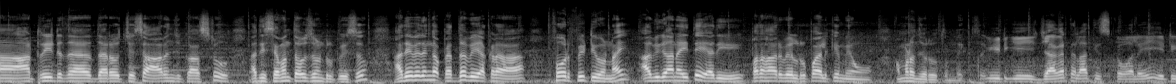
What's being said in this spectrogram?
ఆ ట్రీట్ ధర వచ్చేసి ఆరెంజ్ కాస్ట్ అది సెవెన్ థౌజండ్ రూపీస్. అదేవిధంగా పెద్దవి అక్కడ ఫోర్ ఫిఫ్టీ ఉన్నాయి. అవి కానీ అయితే అది పదహారు వేల రూపాయలకి మేము అమ్మడం జరుగుతుంది. సో వీటికి జాగ్రత్త ఎలా తీసుకోవాలి? వీటి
